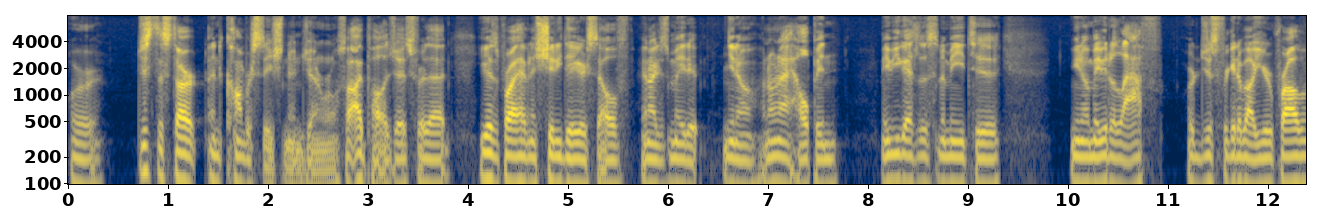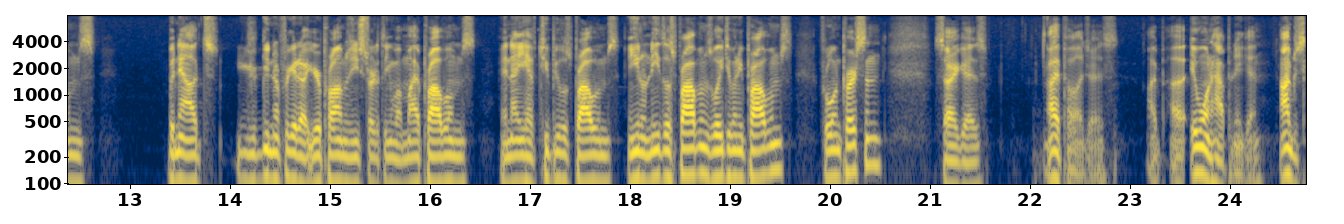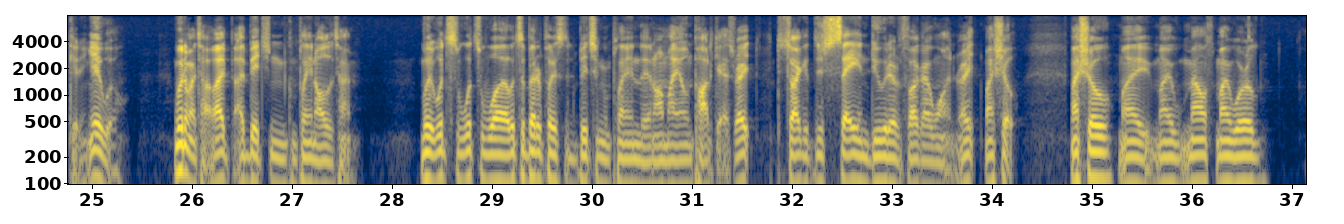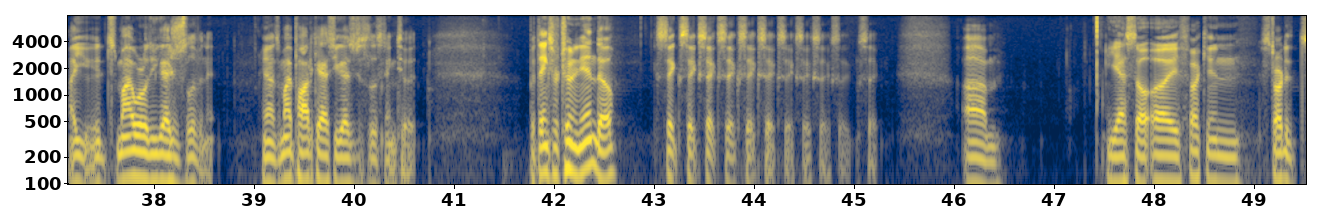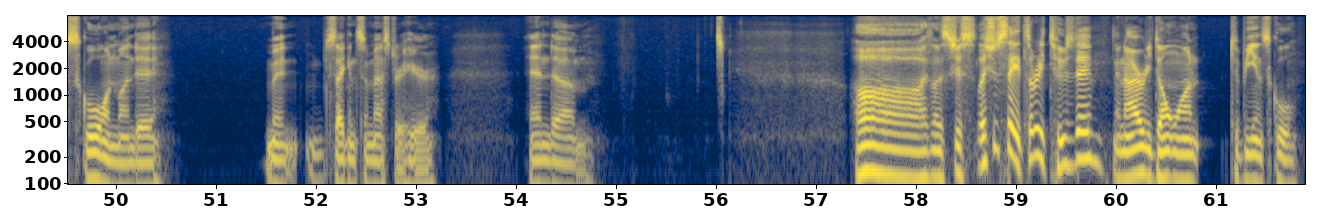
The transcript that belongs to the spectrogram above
or just to start a conversation in general. So I apologize for that. You guys are probably having a shitty day yourself, and I just made it. You know, and I'm not helping. Maybe you guys listen to me to, you know, maybe to laugh or just forget about your problems. But now it's you're gonna forget about your problems and you start thinking about my problems, and now you have two people's problems, and you don't need those problems. Way too many problems for one person. Sorry, guys. I apologize. I, uh, it won't happen again. I'm just kidding. It will. What am I talking? I, I bitch and complain all the time. But what's what's what, what's a better place to bitch and complain than on my own podcast, right? So I could just say and do whatever the fuck I want, right? My show, my show, my my mouth, my world. I it's my world. You guys just live in it. You know, it's my podcast. You guys just listening to it. But thanks for tuning in, though. Six six six six six six six six six six six. Um, yeah. So I fucking started school on Monday second semester here, and um, oh, let's just let's just say it's already Tuesday, and I already don't want to be in school.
